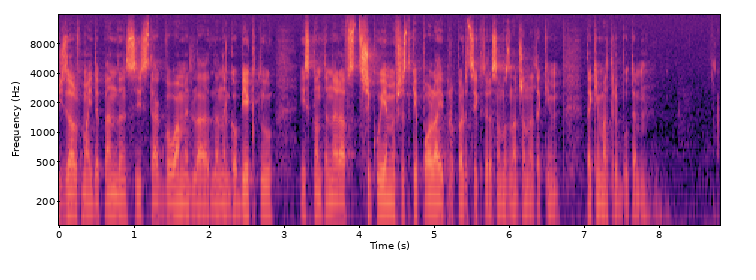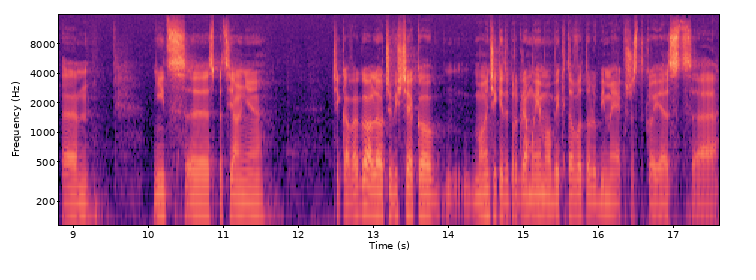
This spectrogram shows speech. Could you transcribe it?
resolve my dependencies, tak, wołamy dla danego obiektu i z kontenera wstrzykujemy wszystkie pola i proporcje, które są oznaczone takim, takim atrybutem. Nic e, specjalnie ciekawego, ale oczywiście jako w momencie, kiedy programujemy obiektowo, to lubimy jak wszystko jest e,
